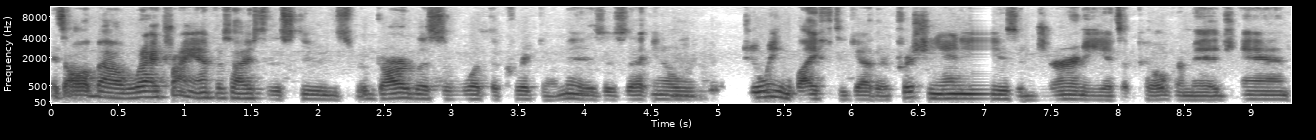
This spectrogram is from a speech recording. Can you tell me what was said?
it's all about what I try and emphasize to the students, regardless of what the curriculum is, is that, you know, mm-hmm. doing life together. Christianity is a journey, it's a pilgrimage, and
